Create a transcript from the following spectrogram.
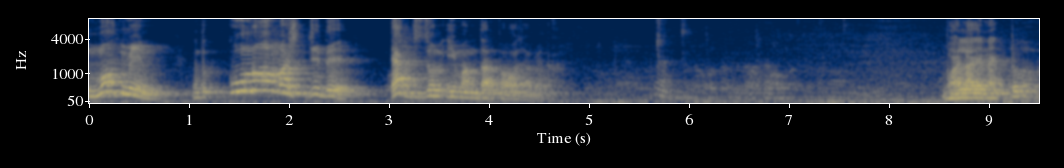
মুমিন। কিন্তু কোন মসজিদে একজন ইমানদার পাওয়া যাবে না। ভয় লাগে না একটু?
